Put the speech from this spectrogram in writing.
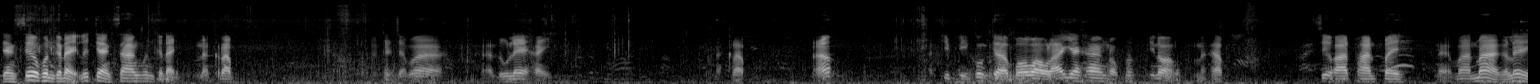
แจ้งเซลล์เพิ่นก็ได้หรือแจ้งสร้างเพิ่นก็ได้นะครับก็จะมาดูแลให้นะครับเอาคลิปนี้คงจะบ่เว้าหลายยายห่างดอกพี่น้องนะครับเซลล์อาจผ่านไปนะมานมากก็เลย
